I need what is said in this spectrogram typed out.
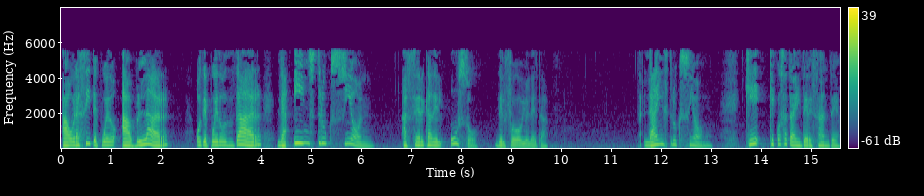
ahora sí te puedo hablar o te puedo dar la instrucción acerca del uso del fuego violeta. La instrucción. ¿Qué, qué cosa tan interesante?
